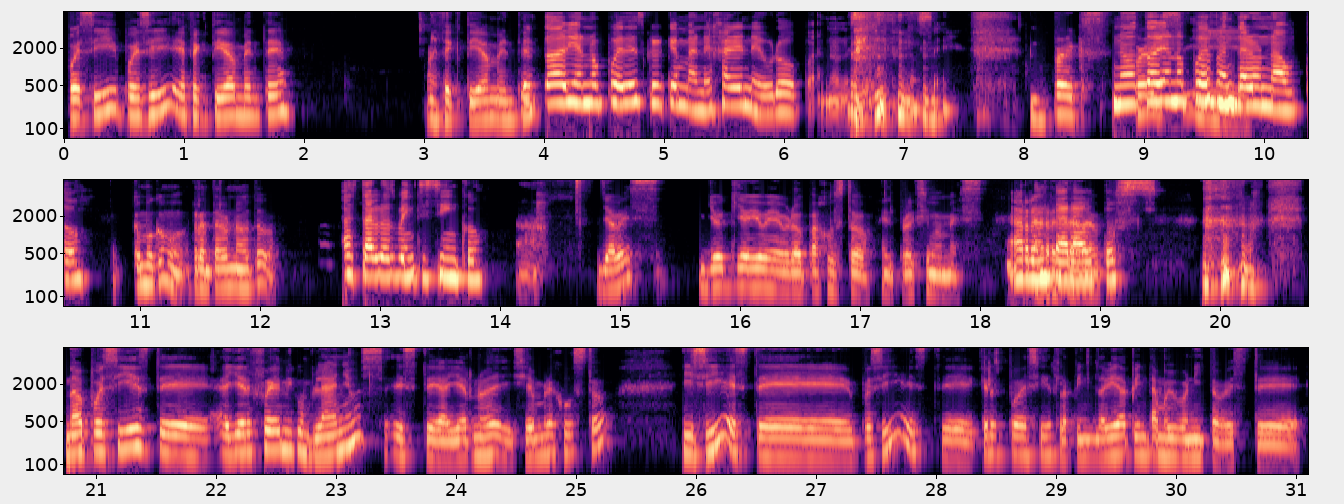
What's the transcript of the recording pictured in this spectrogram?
Pues sí, pues sí, efectivamente. Efectivamente. todavía no puedes, creo que manejar en Europa, no, no sé. Perks. No, todavía no puedes rentar un auto. ¿Cómo, cómo? ¿Rentar un auto? Hasta los 25. Ah, ¿ya ves? Yo quiero ir a Europa justo el próximo mes. A rentar, autos. no, pues sí, este, ayer fue mi cumpleaños, este, ayer 9 de diciembre justo. Y sí, este, pues sí, este, ¿qué les puedo decir? La, la vida pinta muy bonito, este,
